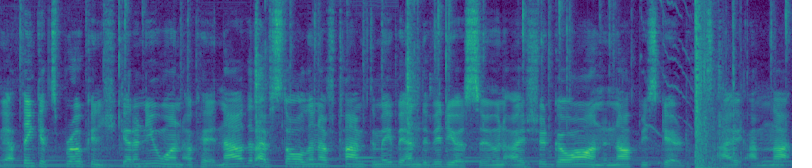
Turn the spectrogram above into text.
Yeah, I think it's broken. You should get a new one. Okay, now that I've stalled enough time to maybe end the video soon, I should go on and not be scared. Because I, I'm not...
